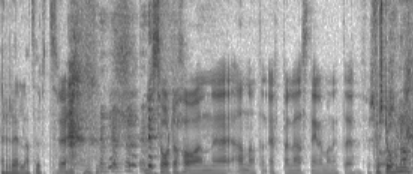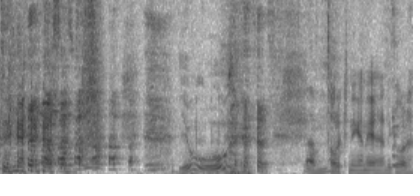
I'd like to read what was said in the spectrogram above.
Relativt. Det är svårt att ha en eh, annat än öppen läsning när man inte förstår. Förstår någonting? jo. Tolkningen är, det går...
